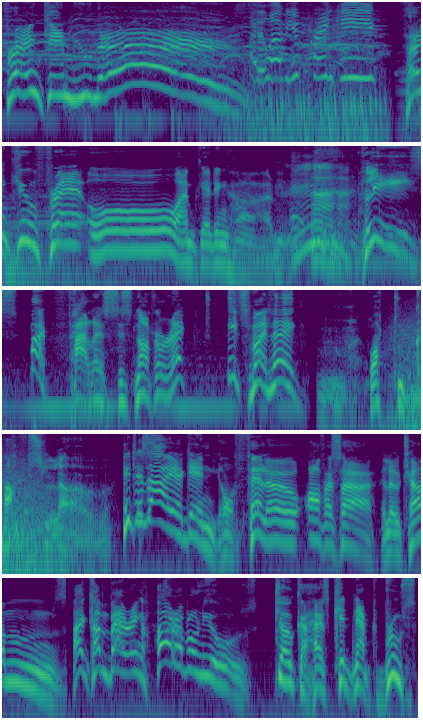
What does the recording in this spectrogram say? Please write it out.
Frankie Muniz. I love you, Frankie! Thank you, Fred. Oh, I'm getting hard. Please, my phallus is not erect. It's my leg. Hmm, What do cops love? It is I again, your fellow officer. Hello, chums. I come bearing horrible news. Joker has kidnapped Bruce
